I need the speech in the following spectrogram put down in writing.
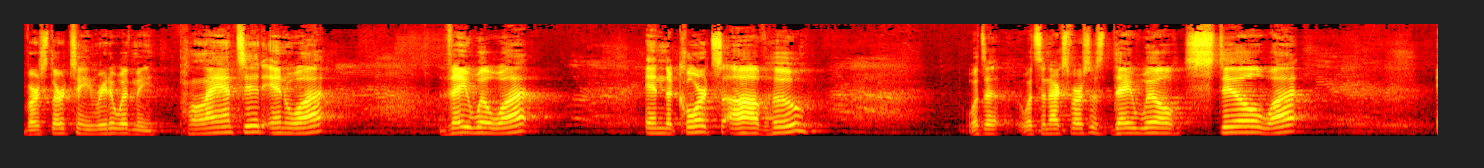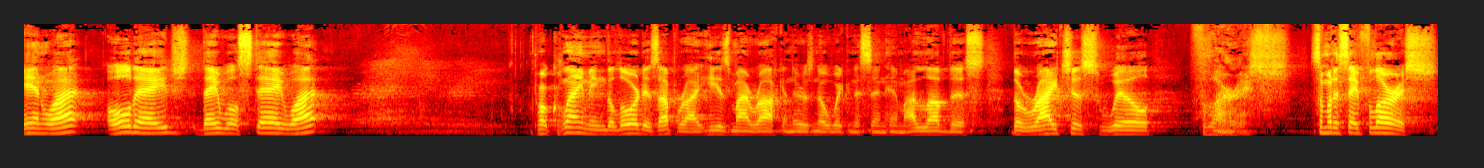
Verse 13, read it with me. Planted in what? They will what? In the courts of who? What's it? What's the next verses? They will still what? In what? Old age, they will stay what? Proclaiming the Lord is upright, he is my rock, and there is no wickedness in him. I love this. The righteous will flourish. Somebody say flourish.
